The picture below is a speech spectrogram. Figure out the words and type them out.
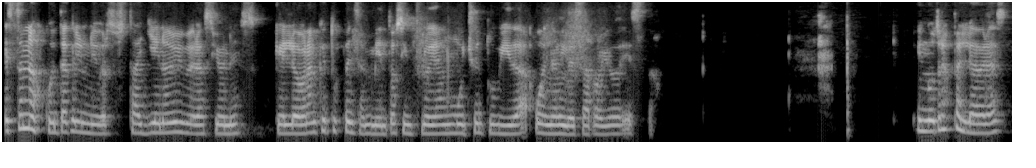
Esto nos cuenta que el universo está lleno de vibraciones que logran que tus pensamientos influyan mucho en tu vida o en el desarrollo de esta. En otras palabras,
